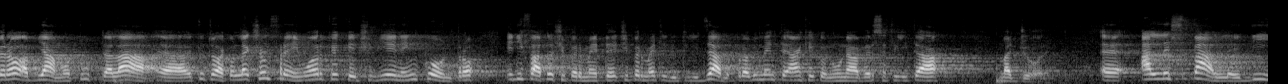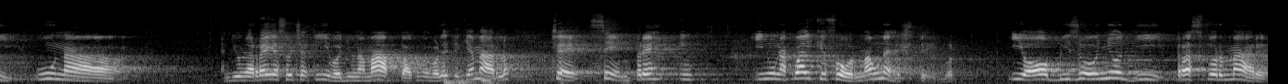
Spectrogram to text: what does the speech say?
però abbiamo tutta la, eh, tutta la, collection framework che ci viene incontro e di fatto ci permette, ci permette di utilizzarlo, probabilmente anche con una versatilità maggiore. Eh, alle spalle di, una, di un array associativo, di una mappa, come volete chiamarlo, c'è sempre in, in una qualche forma un hash table. Io ho bisogno di trasformare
